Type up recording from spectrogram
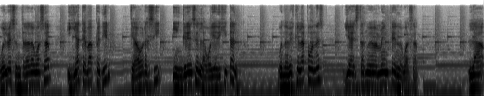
vuelves a entrar a WhatsApp y ya te va a pedir que ahora sí ingreses la huella digital. Una vez que la pones, ya estás nuevamente en el WhatsApp. La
